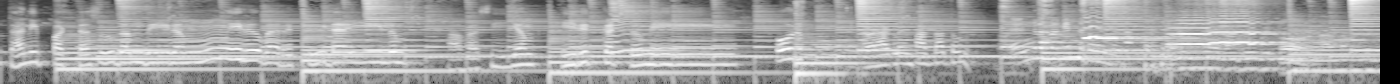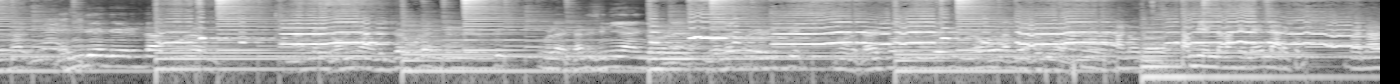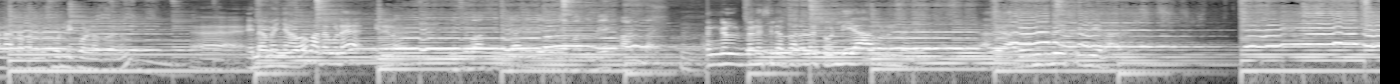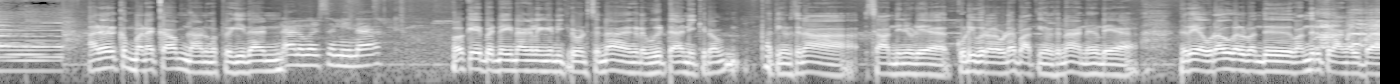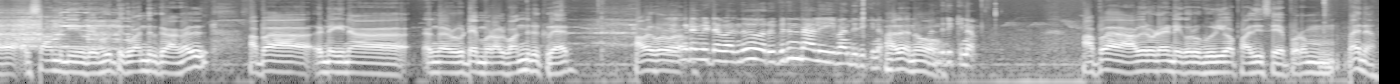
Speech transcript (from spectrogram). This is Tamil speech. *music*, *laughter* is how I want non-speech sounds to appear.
தனிப்பட்ட சுதந்திரம் இருவருக்கிடையிலும் அவசியம் இருக்கட்டுமே. ஒரு அவர்களையும் பார்த்தா தோணும். தம்பி என்ற வகையில் எல்லாருக்கும் நான் அதை வந்து சொல்லிக்கொள்ள வேணும். எல்லாமே ஞாபகம் அதை விட எங்கள் மனசில் பரத சொல்லியே ஆகணும் அது அது ஒன்றுமே செய்யறாது அனைவருக்கும் வணக்கம். நான் உங்கள் பிரகீதன். நான் உங்கள் செமீனா. ஓகே இப்போ இன்றைக்கி நாங்கள் எங்கே நிற்கிறோம்னு சொன்னால் எங்களோட வீட்டாக நிற்கிறோம் பார்த்தீங்கன்னு சொன்னால் சாந்தினியுடைய குடிவுறலோட பார்த்தீங்கன்னு சொன்னால் என்னுடைய நிறைய உறவுகள் வந்து வந்திருக்கிறாங்க. இப்போ சாந்தினியுடைய வீட்டுக்கு வந்திருக்கிறாங்க. அப்போ இன்றைக்கி நான் எங்கள் வீட்டை ஒரு ஆள் வந்திருக்கிறார். அவர்கள் எங்கட வீட்டை வந்து ஒரு விருந்தாளி வந்திருக்கணும். அதானோ வந்திருக்கணும். அப்போ அவரோட இன்றைக்கு ஒரு வீடியோ பதிவு செய்ய போகிறோம் என்ன?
